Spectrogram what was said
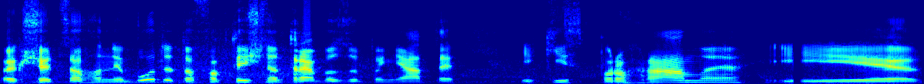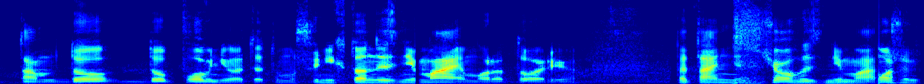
Бо Якщо цього не буде, то фактично треба зупиняти якісь програми і там до, доповнювати, тому що ніхто не знімає мораторію. Питання з чого знімати? Можемо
